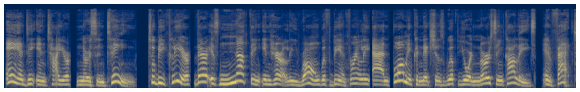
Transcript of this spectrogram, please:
and the entire nursing team. To be clear, there is nothing inherently wrong with being friendly and forming connections with your nursing colleagues. In fact,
